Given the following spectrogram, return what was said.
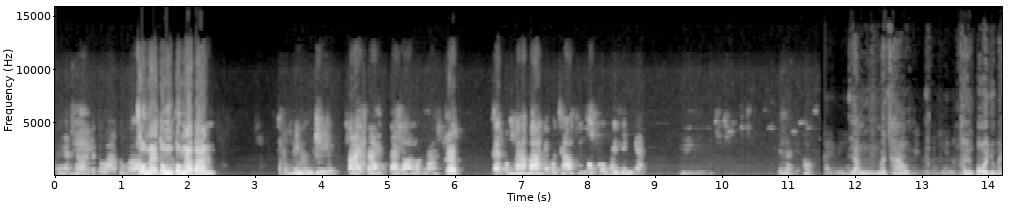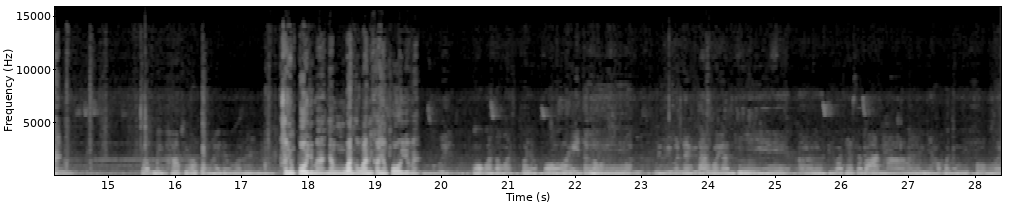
แทนข้าวแล้วก็จะวางตรงล้อตรงไหนตรงตรงหน้าบ้าน ตรงนี้หนึ่งที่ใต้ใต้ใต้ล้อรถนะครับ แต่ตรงหน้าบ้านเนี่ยเมื่อเช้าคือนกลงไม่เห็นไงอืม เดี๋ยวนะเดี๋ยวเอาอย่างเมื่อเช้าเขายังโปรอยู่ไหมก็มีภาพที่ว่าส่งให้ดูแบบนี้นะเขายังโปรอยู่ไหมอย่างวันของวันนี้เขายังโปรอยู่ไหมโอ้วันสองวันก็ยังโป้ยตลอดไม่มีวันหไหนลังจากวันนั้นที่เอ่อที่ว่าเทศบาลมาอะไรอย่างเงี้ยเขาก็ยังมีโป้ย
